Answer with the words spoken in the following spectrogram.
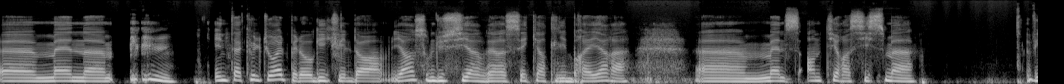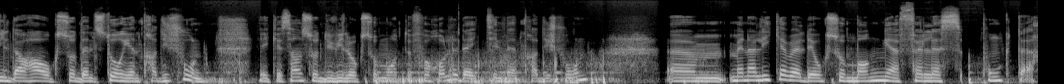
Uh, men uh, interkulturell pedagogikk vil da, ja, som du sier, være sikkert litt bredere. Mens antirasisme vil da ha også Den står i en tradisjon, ikke sant? så du vil også måtte forholde deg til den tradisjonen. Um, men allikevel det er også mange felles punkter.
